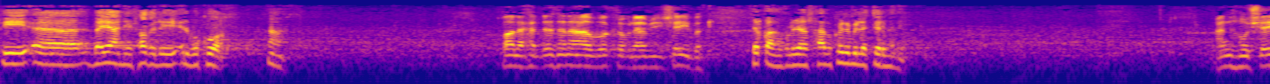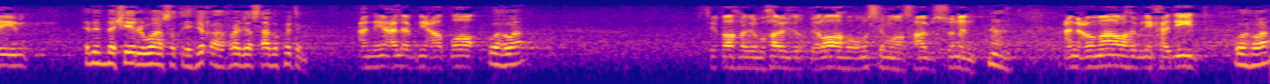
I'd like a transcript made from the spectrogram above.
في آه، بيان فضل البكور. نعم. قال حدثنا أبو بكر بن أبي شيبة. ثقة أخرج أصحاب الكتب إلا الترمذي. عن هشيم. ابن بشير الواسطي ثقة أخرج أصحاب الكتب. عن يعلى بن عطاء. وهو؟ ثقة أخرج البخاري في القراءة ومسلم وأصحاب السنن. نعم. عن عمارة بن حديد. وهو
